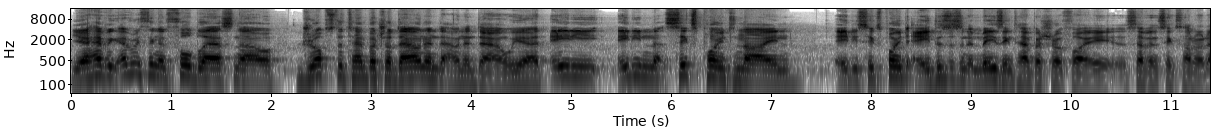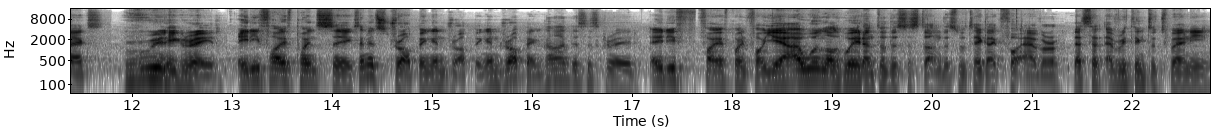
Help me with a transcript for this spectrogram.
yeah, having everything at full blast now drops the temperature down and down and down. We are at 80, 86.9, 86.8. This is an amazing temperature for a 7600X. Really great. 85.6 and it's dropping and dropping and dropping. Ah, this is great. 85.4. Yeah, I will not wait until this is done. This will take like forever. Let's set everything to 20.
